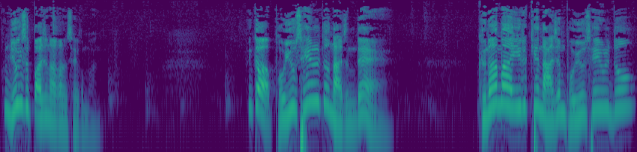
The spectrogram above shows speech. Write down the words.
그럼 여기서 빠져나가는 세금은. 그러니까 보유세율도 낮은데 그나마 이렇게 낮은 보유세율도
